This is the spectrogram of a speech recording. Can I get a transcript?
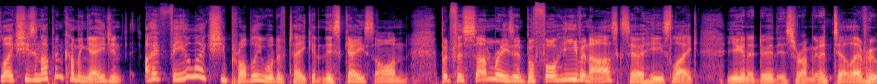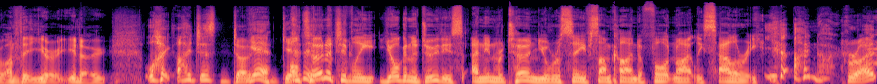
Like she's an up and coming agent. I feel like she probably would have taken this case on. But for some reason, before he even asks her, he's like, You're gonna do this or I'm gonna tell everyone that you're you know like I just don't Yeah. get it. Alternatively, you're going to do this, and in return, you'll receive some kind of fortnightly salary. Yeah, I know, right?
